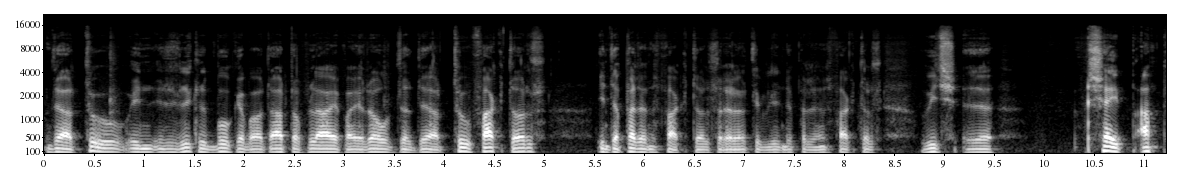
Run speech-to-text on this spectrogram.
there are two, in this little book about art of life, I wrote that there are two factors, independent factors, relatively independent factors, which uh, shape up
